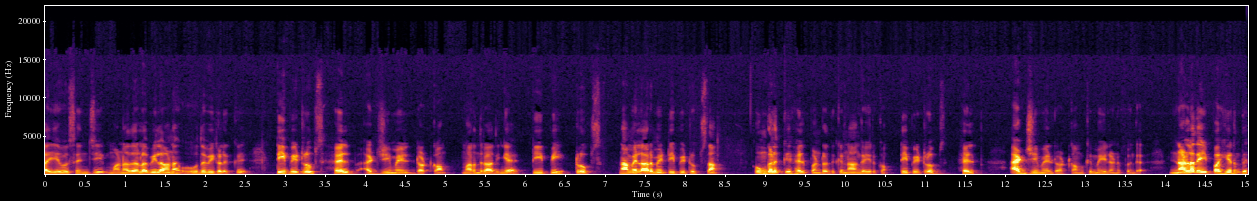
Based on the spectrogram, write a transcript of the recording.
தயவு செஞ்சு மனதளவிலான உதவிகளுக்கு TB troops help at Gmail dot com மறந்துடாதீங்க. டிபி ட்ரூப்ஸ் நாம் எல்லாருமே டிபி ட்ரூப்ஸ் தான். உங்களுக்கு ஹெல்ப் பண்ணுறதுக்கு நாங்கள் இருக்கோம். TB troops help at Gmail dot காமுக்கு மெயில் அனுப்புங்க. நல்லதை பகிர்ந்து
